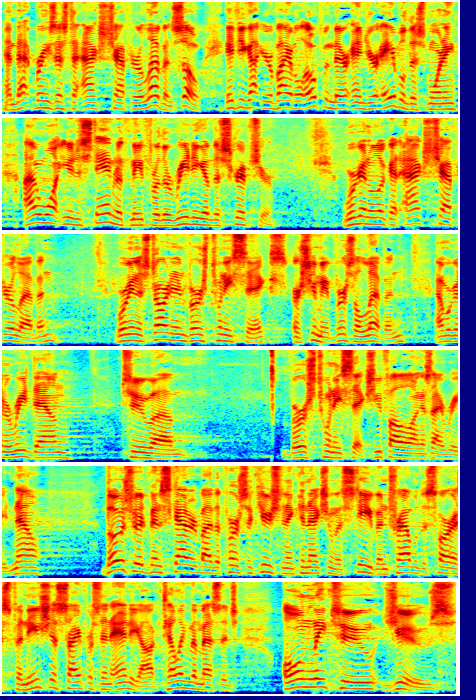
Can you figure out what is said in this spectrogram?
And that brings us to Acts chapter 11. So if you got your Bible open there and you're able this morning, I want you to stand with me for the reading of the scripture. We're going to look at Acts chapter 11. We're going to start in verse 26, or excuse me, verse 11, and we're going to read down to um, verse 26. You follow along as I read. Now, those who had been scattered by the persecution in connection with Stephen traveled as far as Phoenicia, Cyprus, and Antioch, telling the message only to Jews.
